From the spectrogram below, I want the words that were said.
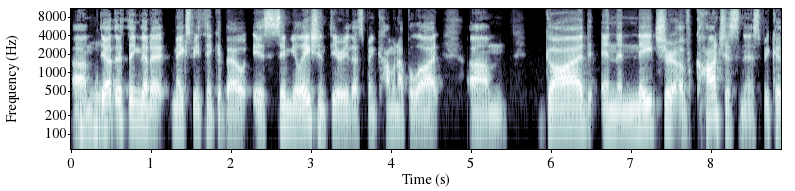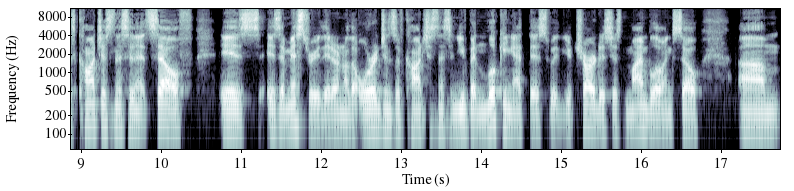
Um, mm-hmm. The other thing that it makes me think about is simulation theory that's been coming up a lot. Um, God and the nature of consciousness because consciousness in itself is is a mystery. They don't know the origins of consciousness, and you've been looking at this with your chart. It's just mind blowing. So, um,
